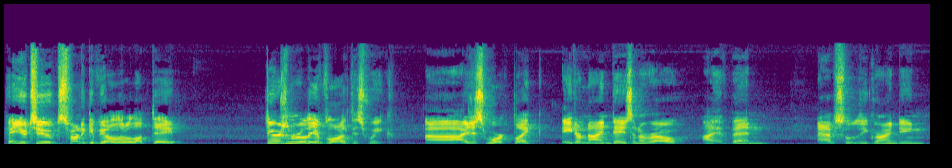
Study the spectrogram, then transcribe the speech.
Hey YouTube, just want to give you a little update. There isn't really a vlog this week. Uh, I just worked like eight or nine days in a row. I have been absolutely grinding,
